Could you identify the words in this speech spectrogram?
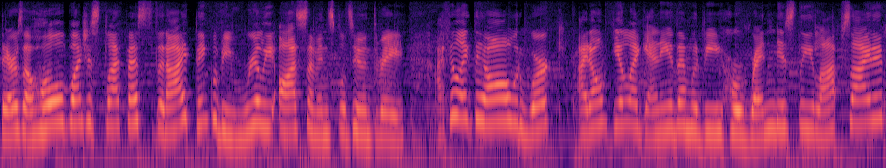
There's a whole bunch of Splatfests that I think would be really awesome in Splatoon 3. I feel like they all would work. I don't feel like any of them would be horrendously lopsided.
